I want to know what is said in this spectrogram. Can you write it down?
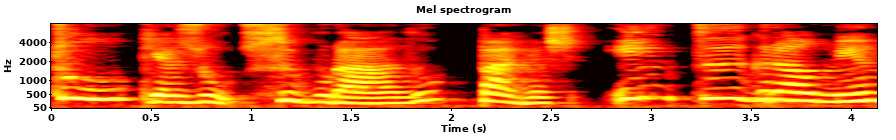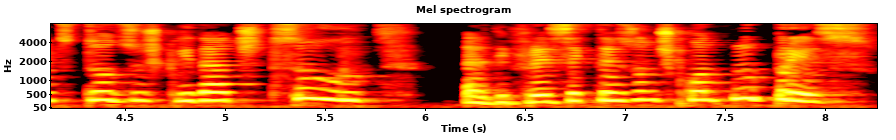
tu, que és o segurado, pagas integralmente todos os cuidados de saúde. A diferença é que tens um desconto no preço,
